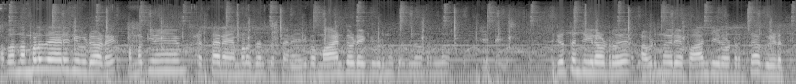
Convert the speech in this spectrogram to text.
അപ്പോൾ നമ്മൾ നേരെ ഇനി വിടുവാണ്. നമുക്കിനി എത്താനായി നമ്മുടെ സ്ഥലത്ത് എത്താനായി ഇപ്പോൾ മാനത്തോടേക്ക് ഇവിടുന്ന് എത്ര കിലോമീറ്റർ ഉള്ളൂ? ഇരുപത്തഞ്ച് കിലോമീറ്റർ അവിടുന്ന് ഒരു പതിനഞ്ച് കിലോമീറ്റർ എത്താൽ വീടെത്തി.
